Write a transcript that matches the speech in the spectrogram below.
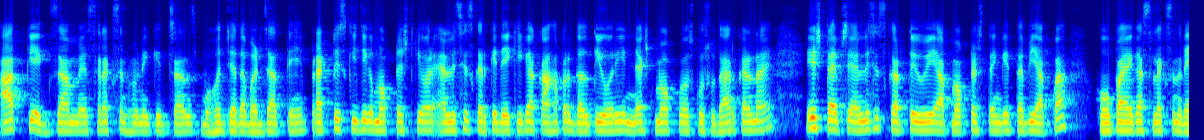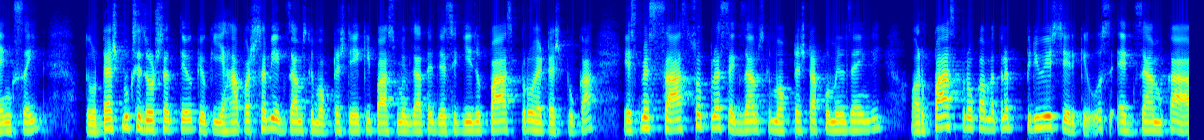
आपके एग्ज़ाम में सिलेक्शन होने के चांस बहुत ज़्यादा बढ़ जाते हैं। प्रैक्टिस कीजिएगा मॉक टेस्ट की और एनालिसिस करके देखिएगा कहाँ पर गलती हो रही है। नेक्स्ट मॉक में उसको सुधार करना है। इस टाइप से एनालिसिस करते हुए आप मॉक टेस्ट देंगे, तभी आपका हो पाएगा सिलेक्शन रैंक सहित। तो टेक्स्ट बुक से जोड़ सकते हो, क्योंकि यहाँ पर सभी एग्ज़ाम्स के मॉक टेस्ट एक ही पास मिल जाते हैं। जैसे कि ये जो पास प्रो है टेक्स्ट बुक का, इसमें 700 प्लस एग्ज़ाम्स के मॉक टेस्ट आपको मिल जाएँगे। और पास प्रो का मतलब प्रीवियस ईयर के उस एग्ज़ाम का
